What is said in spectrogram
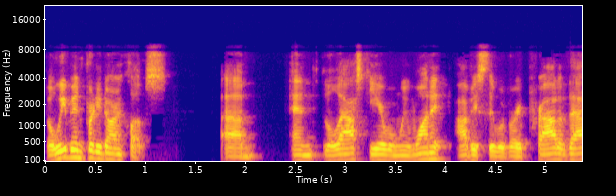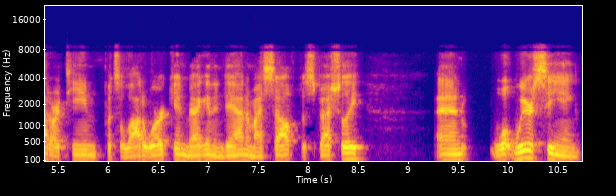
but we've been pretty darn close. Um, and the last year when we won it, obviously we're very proud of that. Our team puts a lot of work in, Megan and Dan and myself especially. And what we're seeing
